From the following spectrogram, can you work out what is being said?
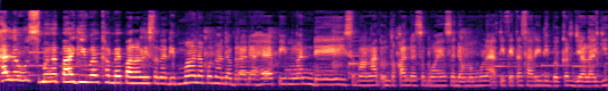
Halo, semangat pagi, welcome back para listener di mana pun Anda berada. Happy Monday. Semangat untuk Anda semua yang sedang memulai aktivitas hari ini bekerja lagi.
